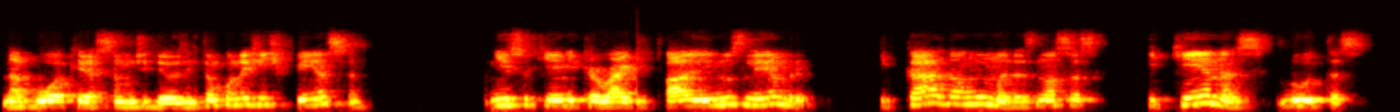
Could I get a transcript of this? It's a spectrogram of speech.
na boa criação de Deus. Então, quando a gente pensa nisso que N.K. Wright fala, ele nos lembra que cada uma das nossas pequenas lutas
